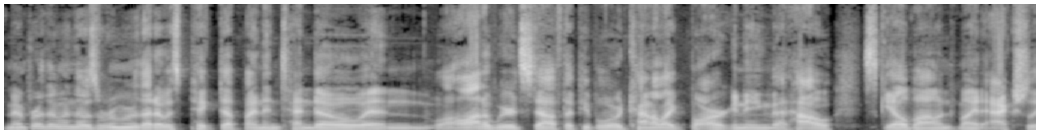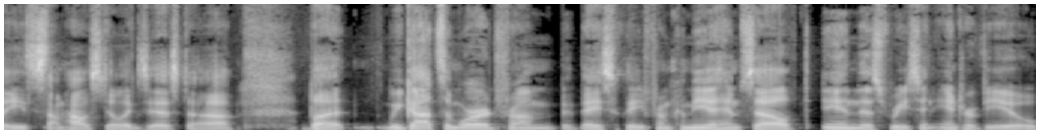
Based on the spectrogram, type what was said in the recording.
remember when there was a rumor that it was picked up by Nintendo and a lot of weird stuff that people were kind of like bargaining that how Scalebound might actually somehow still exist. Uh, but we got some word from basically from Kamiya himself in this recent interview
